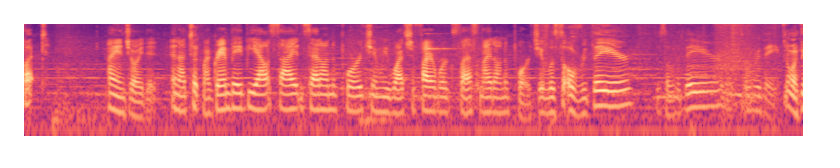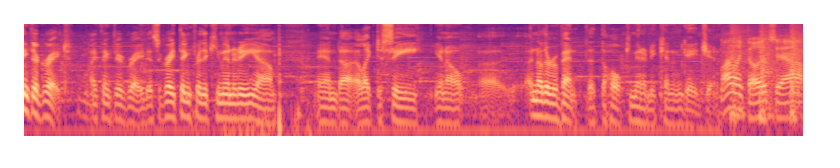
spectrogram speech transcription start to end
but I enjoyed it. And I took my grandbaby outside and sat on the porch and we watched the fireworks last night on the porch. It was over there, it was over there, it was over there. No, I think they're great. I think they're great. It's a great thing for the community. Um, and uh, I like to see, you know, uh, another event that the whole community can engage in. I like those, yeah.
